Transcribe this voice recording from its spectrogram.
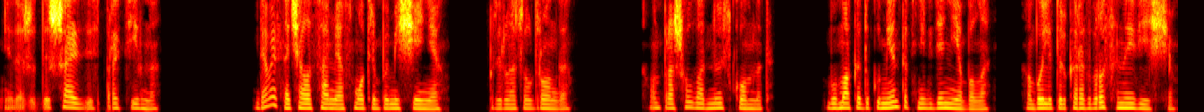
Мне даже дышать здесь противно. Давай сначала сами осмотрим помещение, предложил Дронго. Он прошел в одну из комнат. Бумаг и документов нигде не было, а были только разбросанные вещи.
